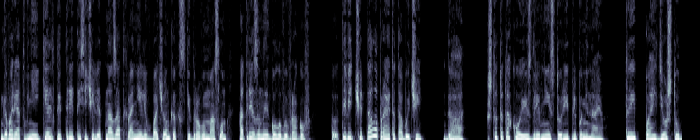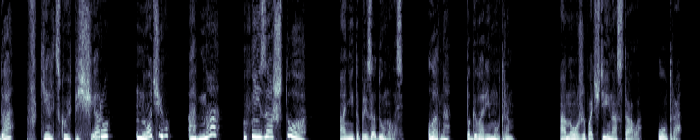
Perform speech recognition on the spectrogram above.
Говорят, в ней кельты три тысячи лет назад хранили в бочонках с кедровым маслом отрезанные головы врагов. Ты ведь читала про этот обычай? Да. Что-то такое из древней истории припоминаю. Ты пойдешь туда? В кельтскую пещеру? Ночью? Одна? Ни за что. Анита призадумалась. Ладно, поговорим утром. Оно уже почти и настало. Утро.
